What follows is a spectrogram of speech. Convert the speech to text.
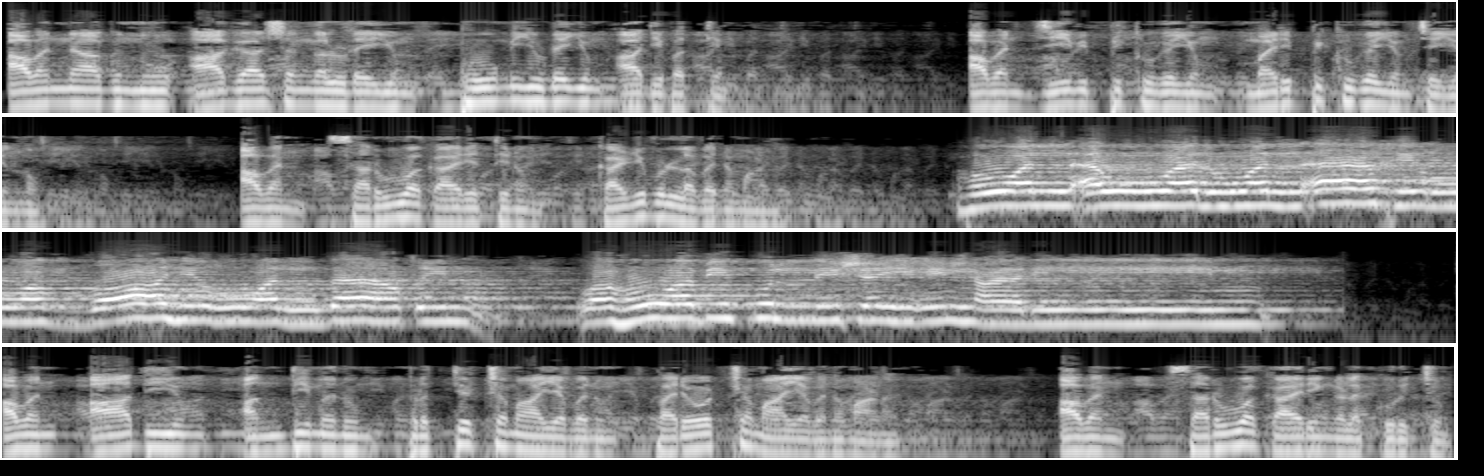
അവനാകുന്നു ആകാശങ്ങളുടെയും ഭൂമിയുടെയും ആധിപത്യം. അവൻ ജീവിപ്പിക്കുകയും മരിപ്പിക്കുകയും ചെയ്യുന്നു. അവൻ സർവകാര്യത്തിനും കഴിവുള്ളവനുമാണ്. അവൻ ആദിയും അന്തിമനും പ്രത്യക്ഷമായവനും പരോക്ഷമായവനുമാണ്. അവൻ സർവകാര്യങ്ങളെക്കുറിച്ചും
